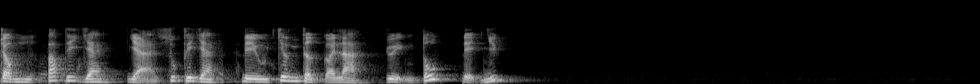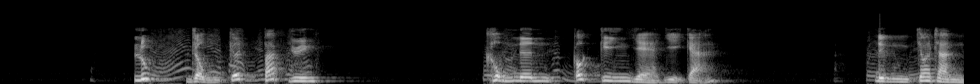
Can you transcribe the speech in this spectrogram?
Trong Pháp thế gian và suốt thế gian đều chân thật gọi là chuyện tốt đệ nhất. Lúc rộng kết Pháp duyên không nên có kiên dè gì cả. Đừng cho rằng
